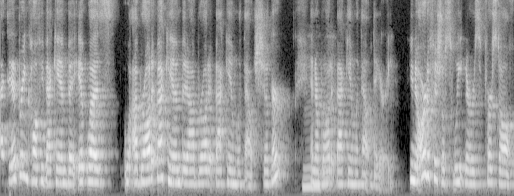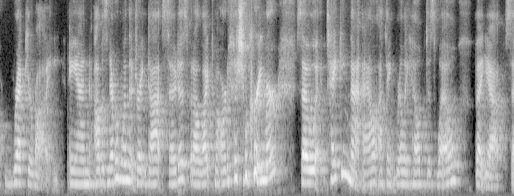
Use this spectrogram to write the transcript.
I did bring coffee back in, but it was, well, I brought it back in, but I brought it back in without sugar mm. and I brought it back in without dairy you know, artificial sweeteners, first off, wreck your body. And I was never one that drank diet sodas, but I liked my artificial creamer. So taking that out, I think really helped as well. But yeah, so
